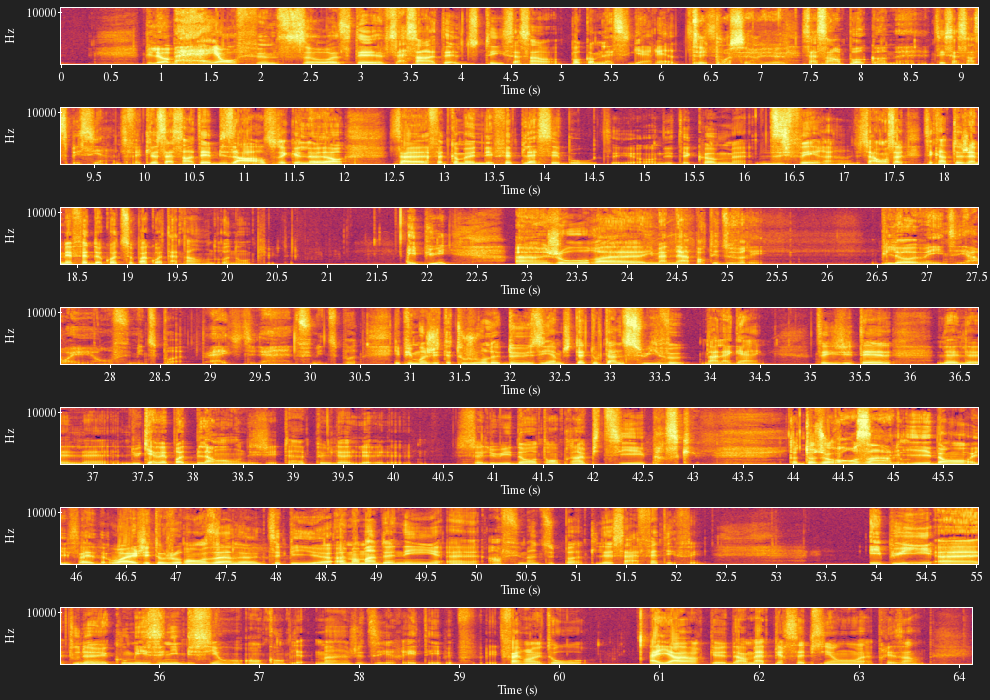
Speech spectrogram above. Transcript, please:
Puis là, ben, hey, on fume ça. C'était, ça sentait du thé. Ça sent pas comme la cigarette. T'es pas sérieux. Ça sent pas comme. euh, tu sais, ça sent spécial. Ça fait que là, ça sentait bizarre. Ça fait que là, on- ça a fait comme un effet placebo. Tu sais. On était comme euh, différents. Tu sais, quand t'as jamais fait de quoi, tu sais pas à quoi t'attendre non plus. Et puis, un jour, euh, il m'a amené à apporter du vrai. Puis là, mais il dit, ah ouais, on fumait du pot. Hey, je dis, fumer du pot. Et puis moi, j'étais toujours le deuxième. J'étais tout le temps le suiveux dans la gang. Tu sais, j'étais le, le- le- lui qui avait pas de blonde. J'étais un peu le, le- le- celui dont on prend pitié parce que T'as toujours 11 ans. là. il est donc, il fait, ouais, j'ai toujours 11 ans, là, puis euh, à un moment donné, euh, en fumant du pot, là, ça a fait effet. Et puis, euh, tout d'un coup, mes inhibitions ont complètement, je veux dire, été faire un tour ailleurs que dans ma perception euh, présente.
